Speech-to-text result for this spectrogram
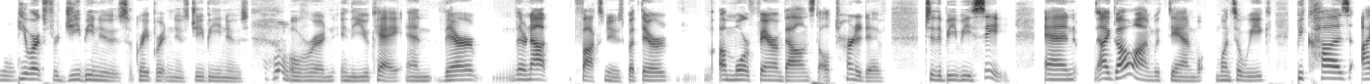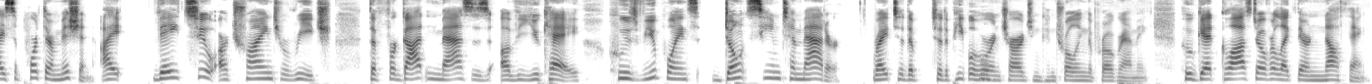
mm. he works for GB News, Great Britain News, GB News, mm-hmm. over in, in the UK, and they're they're not Fox News, but they're a more fair and balanced alternative to the BBC. And I go on with Dan w- once a week because I support their mission. I they too are trying to reach the forgotten masses of the UK whose viewpoints don't seem to matter right to the to the people who are mm. in charge and controlling the programming who get glossed over like they're nothing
